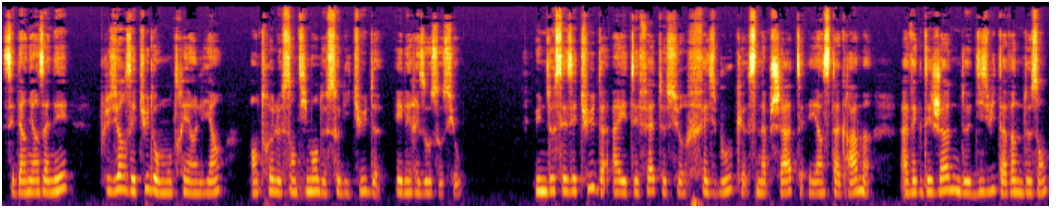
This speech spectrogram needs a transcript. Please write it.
Ces dernières années, plusieurs études ont montré un lien entre le sentiment de solitude et les réseaux sociaux. Une de ces études a été faite sur Facebook, Snapchat et Instagram avec des jeunes de 18 à 22 ans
